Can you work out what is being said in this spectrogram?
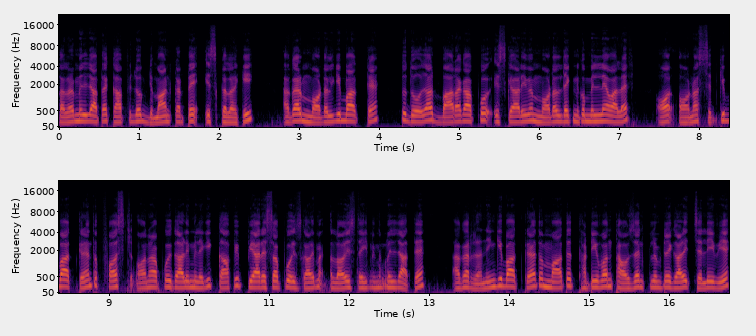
कलर मिल जाता है, काफ़ी लोग डिमांड करते हैं इस कलर की। अगर मॉडल की बात करें तो 2012 का आपको इस गाड़ी में मॉडल देखने को मिलने वाला है। और ऑनरशिप की बात करें तो फ़र्स्ट ऑनर आपको गाड़ी मिलेगी। काफ़ी प्यारे से आपको इस गाड़ी में अलॉइस देखने को मिल जाते हैं। अगर रनिंग की बात करें तो मात्र थर्टी वन थाउज़ेंड किलोमीटर गाड़ी चली हुई है।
